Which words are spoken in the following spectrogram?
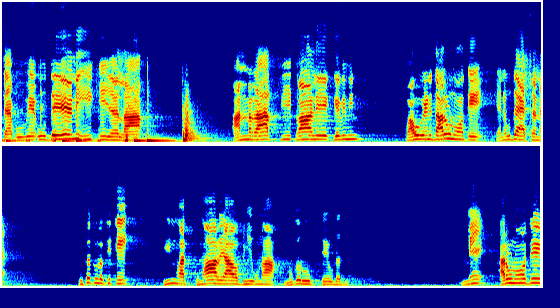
තැබුවේ උදේනී කියලා. අන්න රාත්‍රී කාලයේ ගෙවිමින් පව්වෙනි දරුණෝතේ කියන උදෑසන. උස තුල සිටි පින්වත් කුමාරයාව බිහි වුණා නුගරූක්ෂේ උඩදී. මේ අරුණෝදේ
